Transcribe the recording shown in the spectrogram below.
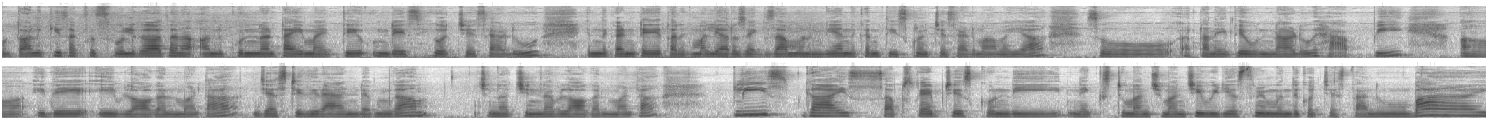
మొత్తానికి సక్సెస్ఫుల్గా తను అనుకున్న టైం అయితే ఉండేసి వచ్చేసాడు. ఎందుకంటే తనకు మళ్ళీ ఆ రోజు ఎగ్జామ్ ఉంది అందుకని తీసుకుని వచ్చేసాడు మామయ్య. సో తనైతే ఉన్నాడు హ్యాపీ ఇదే ఈ వ్లాగ్ అనమాట జస్ట్ ఇది ర్యాండమ్గా చిన్న చిన్న వ్లాగ్ అనమాట ప్లీజ్ గాయస్ సబ్స్క్రైబ్ చేసుకోండి. నెక్స్ట్ మంచి మంచి వీడియోస్ మీ ముందుకు వచ్చేస్తాను. బాయ్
